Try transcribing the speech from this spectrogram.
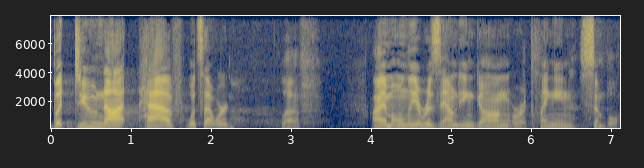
but do not have, what's that word? Love. I am only a resounding gong or a clanging cymbal.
